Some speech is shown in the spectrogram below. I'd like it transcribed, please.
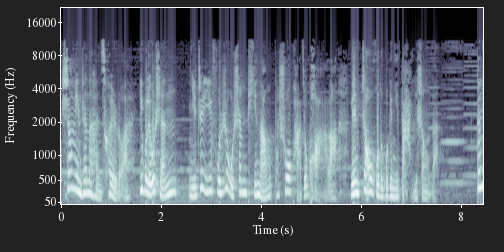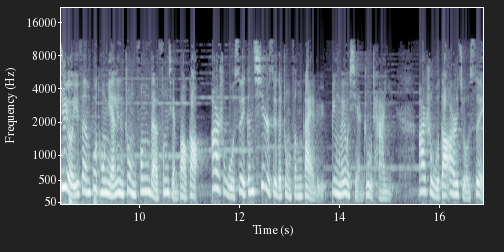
生命真的很脆弱啊！一不留神，你这一副肉身皮囊，他说垮就垮了，连招呼都不跟你打一声的。根据有一份不同年龄中风的风险报告，二十五岁跟七十岁的中风概率并没有显著差异。二十五到二十九岁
